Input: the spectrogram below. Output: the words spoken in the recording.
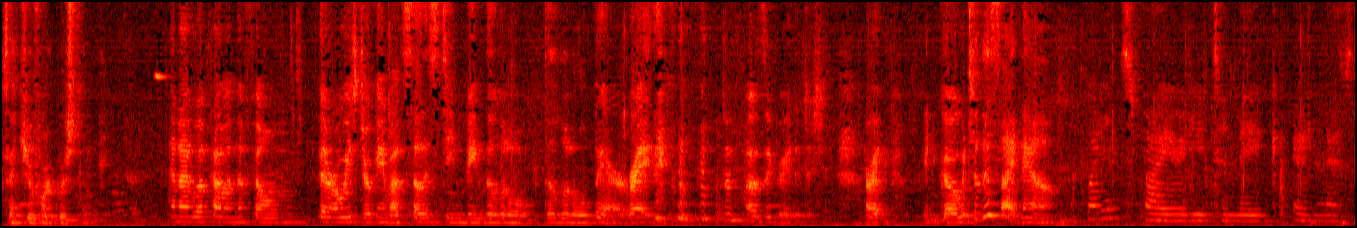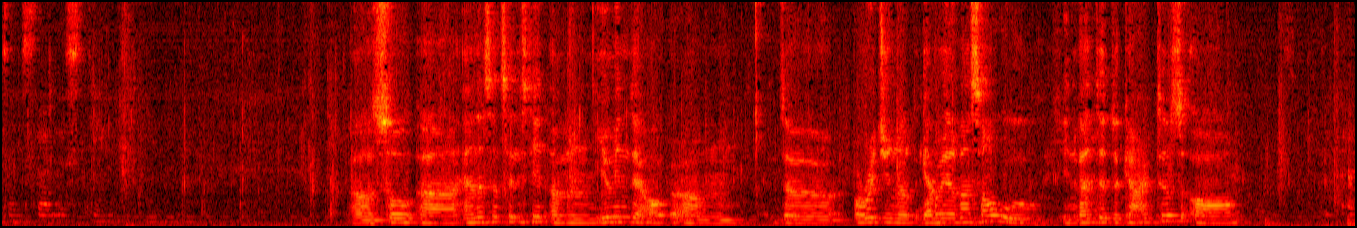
Thank you for your question. And I love how in the film they're always joking about Celestine being the little the little bear, right? that was a great addition. All right, we're gonna go to this side now. What inspired you to make Ernest and Celestine? Uh, so uh, Ernest and Celestine, um, you mean the um, the original Gabrielle Vincent who invented the characters, or Um,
